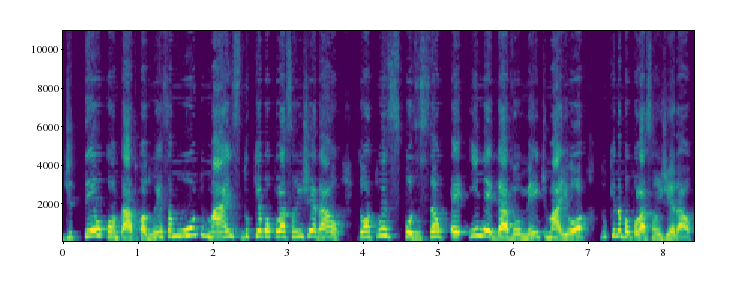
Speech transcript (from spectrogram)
de ter o contato com a doença muito mais do que a população em geral. Então, a tua exposição é inegavelmente maior do que na população em geral.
